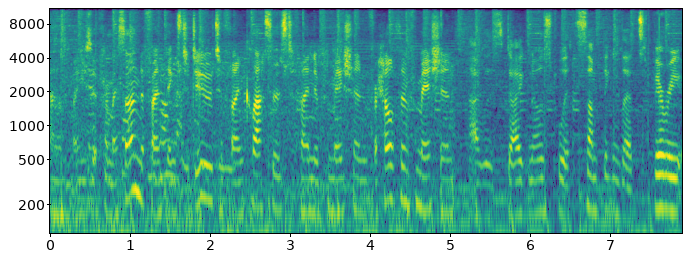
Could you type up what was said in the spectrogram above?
Um, I use it for my son to find things to do, to find classes, to find information, for health information. I was diagnosed with something that's very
